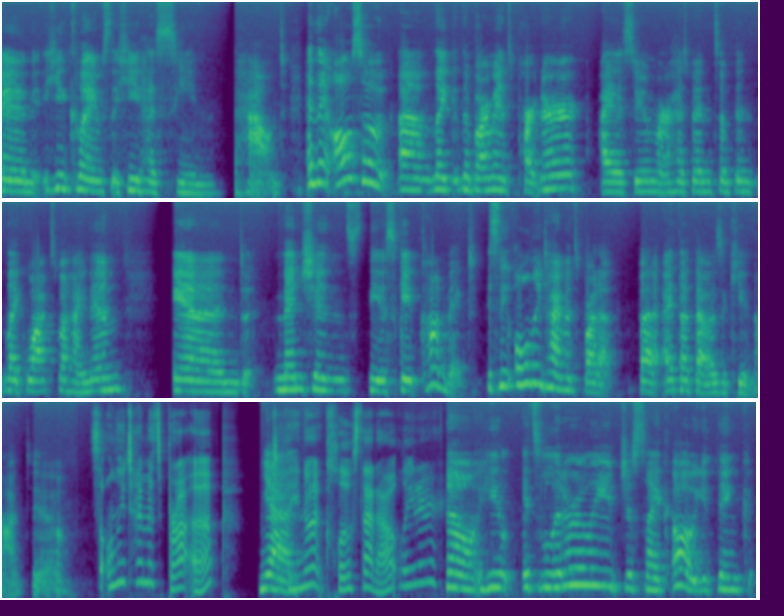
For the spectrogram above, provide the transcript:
and he claims that he has seen the hound. And they also um, like the barman's partner i assume or husband something like walks behind him and mentions the escaped convict. It's the only time it's brought up but i thought that was a cute nod too. It's the only time it's brought up? Yeah. Do they not close that out later? No he it's literally just like oh you think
